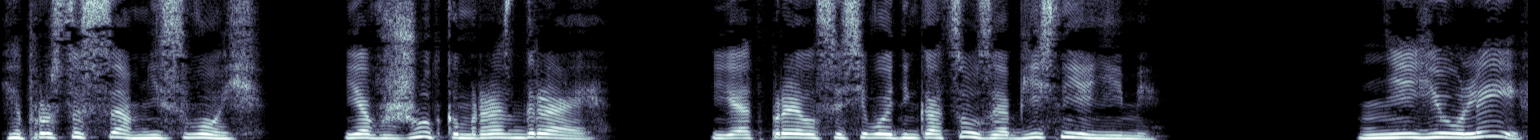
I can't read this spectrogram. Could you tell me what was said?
Я просто сам не свой. Я в жутком раздрае. Я отправился сегодня к отцу за объяснениями. Не Юли,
